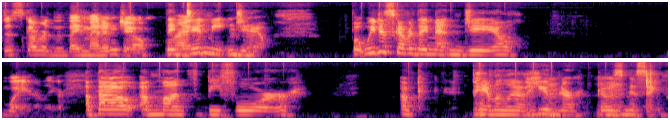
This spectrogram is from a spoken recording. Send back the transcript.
discover that they met in jail. they right? did meet in Mhm. jail. But we discovered they met in jail way earlier. about a month before uh, Pamela Mhm. Hubner goes missing.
